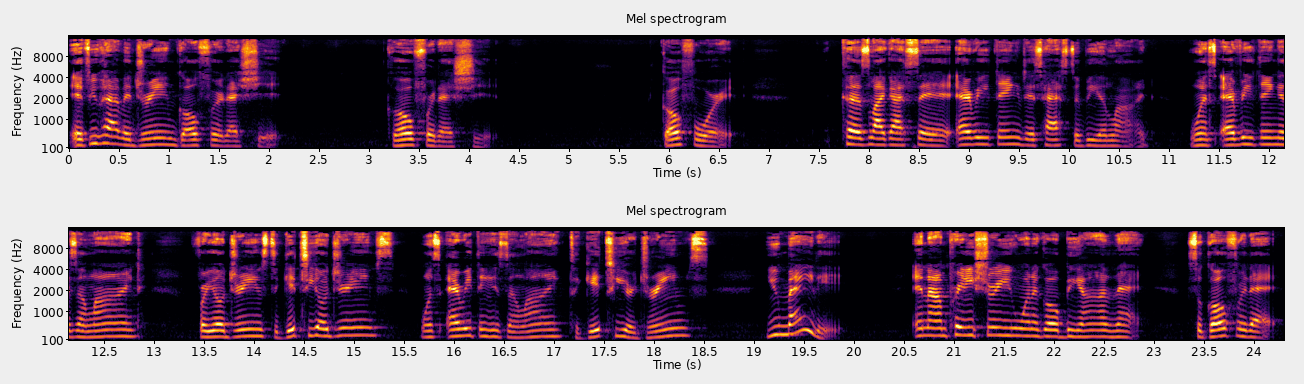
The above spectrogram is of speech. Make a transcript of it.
if you have a dream, go for that shit. Go for that shit. Go for it. Because, like I said, everything just has to be aligned. Once everything is aligned for your dreams to get to your dreams, once everything is aligned to get to your dreams, you made it. And I'm pretty sure you want to go beyond that. So go for that.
